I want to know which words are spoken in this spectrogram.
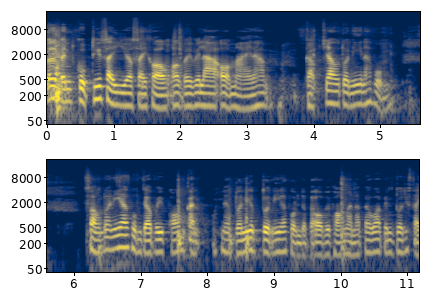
ก็จะเป็นกรุบที่ใส่เหยื่อใส่ของออกไปเวลาออกหมายนะครับ กับเจ้าตัวนี้นะครับผม สองตัวนี้ครับผมจะเอาไปพร้อมกันนะครับตัวนี้กับตัวนี้ครับผมจะไปเอาไปพร้อมกันนะแปลว่าเป็นตัวที่ใส่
